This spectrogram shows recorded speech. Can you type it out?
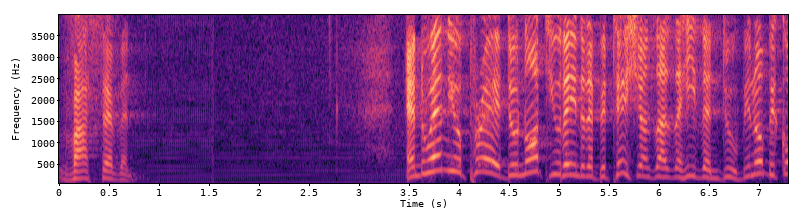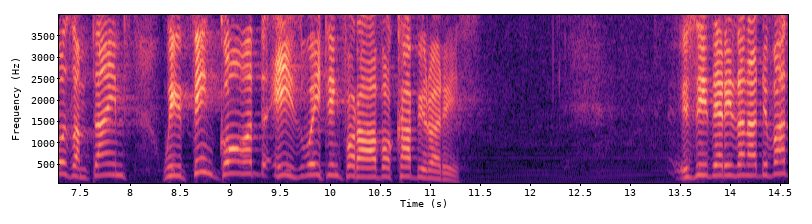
verse 7. And when you pray, do not use vain repetitions as the heathen do. You know, because sometimes we think God is waiting for our vocabularies. You see, there is an advert,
